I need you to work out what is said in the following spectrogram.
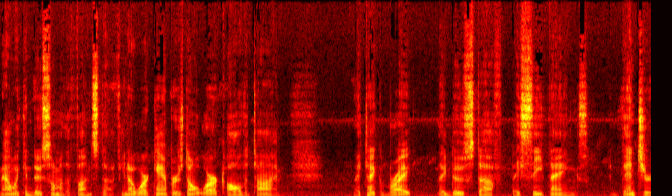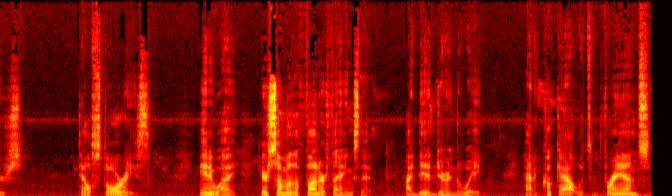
Now we can do some of the fun stuff. You know, work campers don't work all the time. They take a break. They do stuff. They see things, adventures, tell stories. Anyway, here's some of the funner things that I did during the week. Had a cookout with some friends,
